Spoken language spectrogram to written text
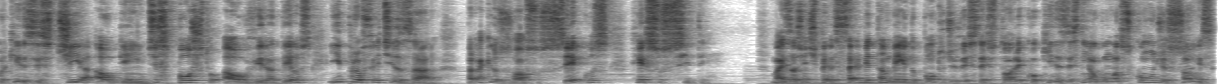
porque existia alguém disposto a ouvir a Deus e profetizar para que os ossos secos ressuscitem. Mas a gente percebe também do ponto de vista histórico que existem algumas condições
